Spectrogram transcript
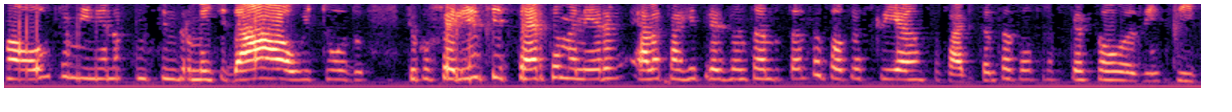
uma outra menina com síndrome de Down e tudo. Fico feliz de certa maneira ela tá representando tantas outras crianças, sabe, tantas outras pessoas em si.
